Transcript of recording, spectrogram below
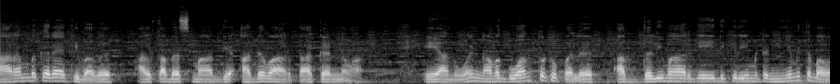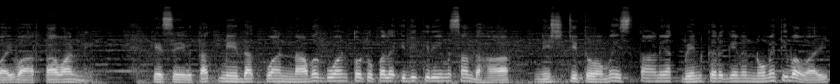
ආරම්භ කර ඇති බව අල්කබස් මාධ්‍ය අද වාර්තා කරනවා. ඒ අනුව නව ගුවන් තොටුපළ අබ්දලි මාර්ගයේ ඉදිකිරීමට නියමිත බවයි වාර්තා වන්නේ. කෙසේ වෙතත් මේ දක්වා නව ගුවන් තොටුපළ ඉදිකිරීම සඳහා නිශ්චිතවම ස්ථානයක් වෙන් කරගෙන නොමැති බවයි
